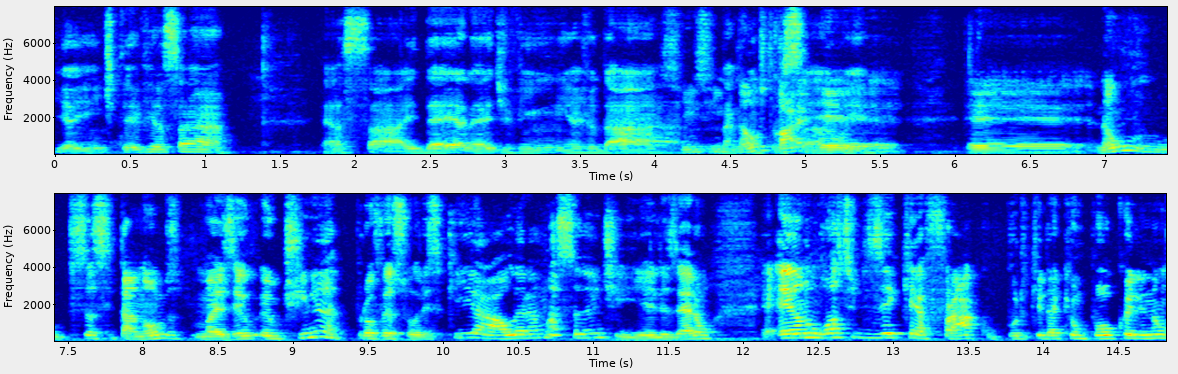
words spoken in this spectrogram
e aí a gente teve essa, essa ideia, né, de vir ajudar Sim, sim. na Não, construção. cara, é, é, não, precisa citar nomes, mas eu, eu tinha professores que a aula era maçante e eles eram. é, Eu não gosto de dizer que é fraco, porque daqui a um pouco ele não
